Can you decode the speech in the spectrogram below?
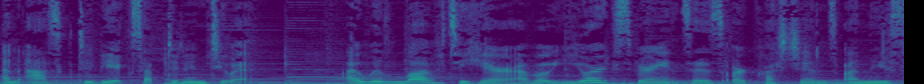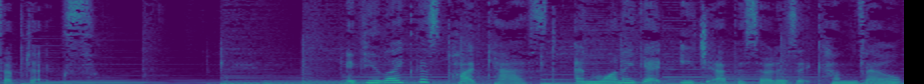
and ask to be accepted into it. I would love to hear about your experiences or questions on these subjects. If you like this podcast and want to get each episode as it comes out,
